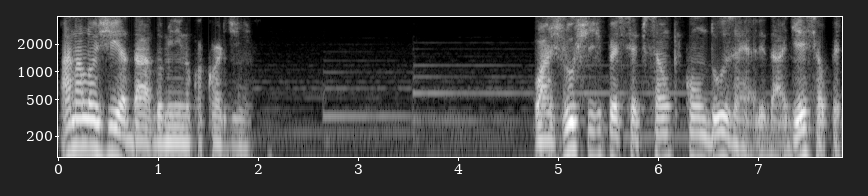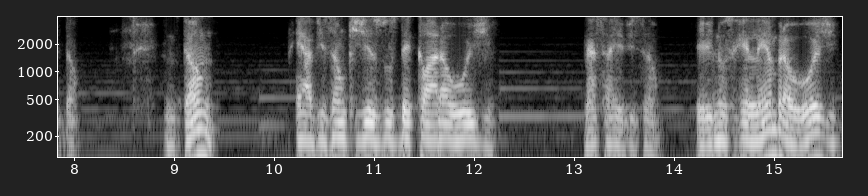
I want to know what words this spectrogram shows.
Analogia da, do menino com a cordinha. O ajuste de percepção que conduz à realidade. Esse é o perdão. Então, é a visão que Jesus declara hoje nessa revisão. Ele nos relembra hoje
